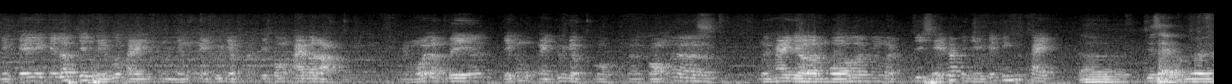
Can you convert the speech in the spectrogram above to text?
những cái cái lớp giới thiệu của thầy những ngày chủ nhật đi khoảng hai ba lần. Mỗi lần đi chỉ có một ngày chủ nhật một ờ, khoảng 12 giờ đồng hồ thôi nhưng mà chia sẻ rất là nhiều cái kiến thức hay. Ờ, chia sẻ mọi người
